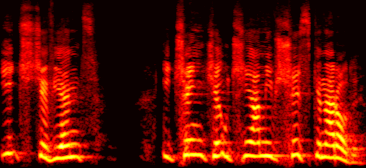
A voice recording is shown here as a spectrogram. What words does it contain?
Idźcie więc i czyńcie uczniami wszystkie narody,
